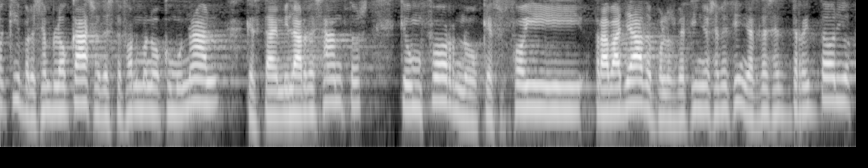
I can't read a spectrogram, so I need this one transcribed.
aquí, por exemplo, o caso deste forno comunal que está en Vilar de Santos, que un forno que foi traballado polos veciños e veciñas dese territorio,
